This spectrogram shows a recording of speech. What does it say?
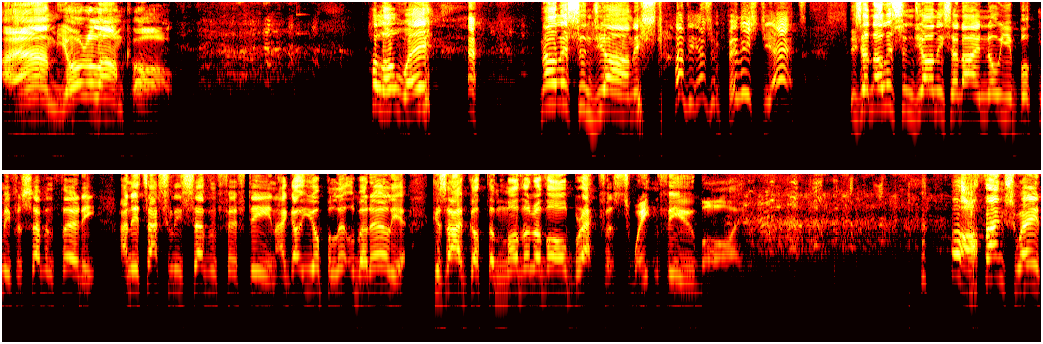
I am your alarm call. Hello, Wayne. now listen, John. He, started, he hasn't finished yet. He said, now listen, John, he said, I know you booked me for 7.30, and it's actually 7.15. I got you up a little bit earlier, because I've got the mother of all breakfasts waiting for you, boy. oh, thanks, Wayne.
